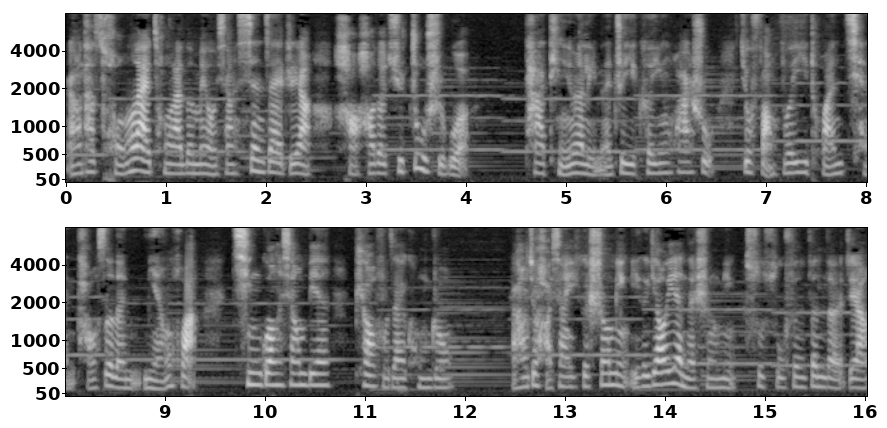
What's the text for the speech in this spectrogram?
然后他从来从来都没有像现在这样好好的去注视过他庭院里面这一棵樱花树，就仿佛一团浅桃色的棉花，清光镶边，漂浮在空中。然后就好像一个生命，一个妖艳的生命，簌簌纷纷的这样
